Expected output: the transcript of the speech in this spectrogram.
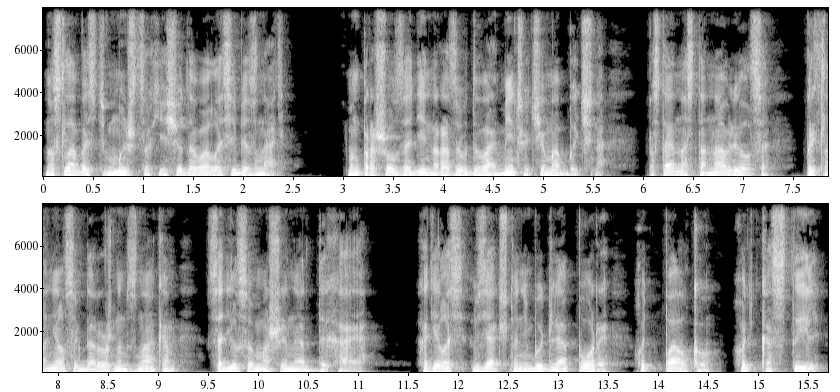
Но слабость в мышцах еще давала о себе знать. Он прошел за день раза в два, меньше, чем обычно. Постоянно останавливался, прислонялся к дорожным знакам, садился в машины, отдыхая. Хотелось взять что-нибудь для опоры, хоть палку, хоть костыль,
